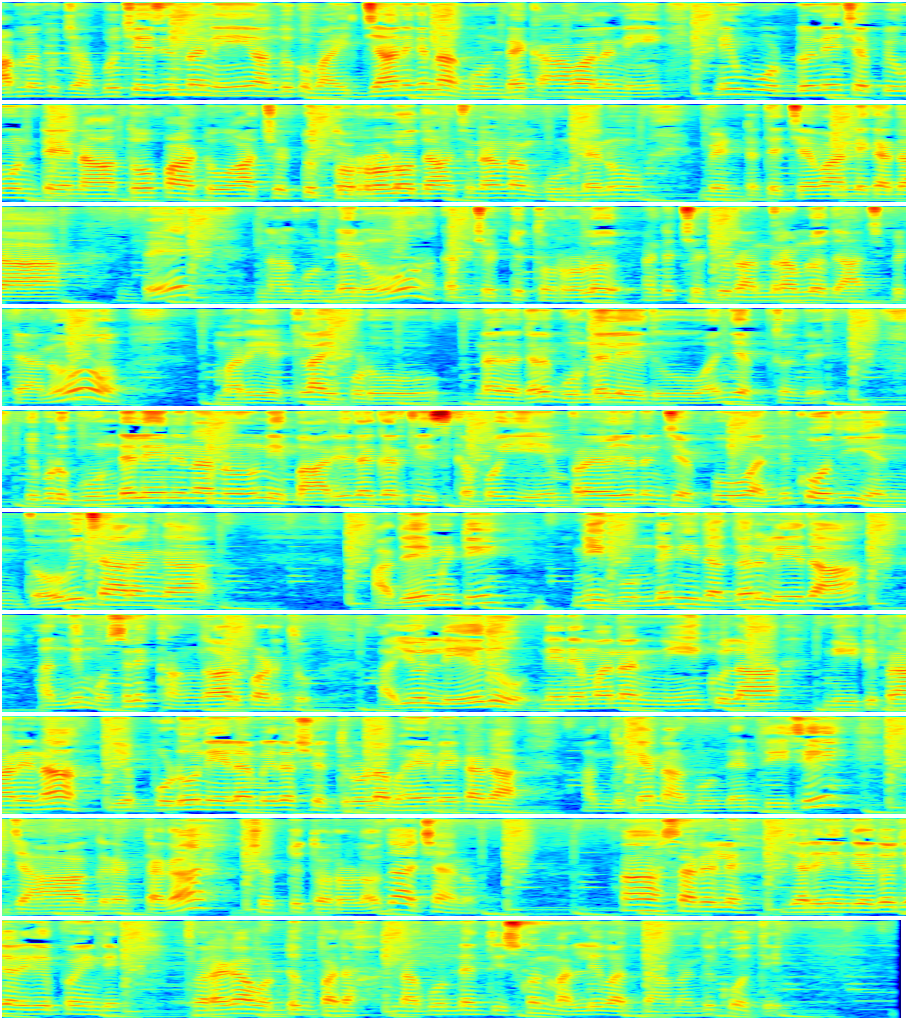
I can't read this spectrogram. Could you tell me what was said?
ఆమెకు జబ్బు చేసిందని అందుకు వైద్యానికి నా గుండె కావాలని నీవు ఒడ్డునే చెప్పి ఉంటే నాతో పాటు ఆ చెట్టు తొర్రలో దాచిన నా గుండెను వెంట తెచ్చేవాడిని కదా. అంటే నా గుండెను అక్కడ చెట్టు తొర్రలో అంటే చెట్టు రంధ్రంలో దాచిపెట్టాను. మరి ఎట్లా ఇప్పుడు? నా దగ్గర గుండె లేదు అని చెప్తుంది. ఇప్పుడు గుండె లేని నన్ను నీ భార్య దగ్గర తీసుకుపోయి ఏం ప్రయోజనం చెప్పు? అంది కోతి ఎంతో విచారంగా. అదేమిటి? నీ గుండె నీ దగ్గర లేదా? అంది ముసలి కంగారు పడుతూ. అయ్యో లేదు నేనేమన్నా నీకులా నీటి ప్రాణినా? ఎప్పుడూ నేల మీద శత్రువుల భయమే కదా. అందుకే నా గుండెని తీసి జాగ్రత్తగా చెట్టు త్వరలో దాచాను. సరేలే జరిగింది ఏదో జరిగిపోయింది. త్వరగా ఒడ్డుకు పద నా గుండెని తీసుకొని మళ్ళీ వద్దామంది కోతి.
